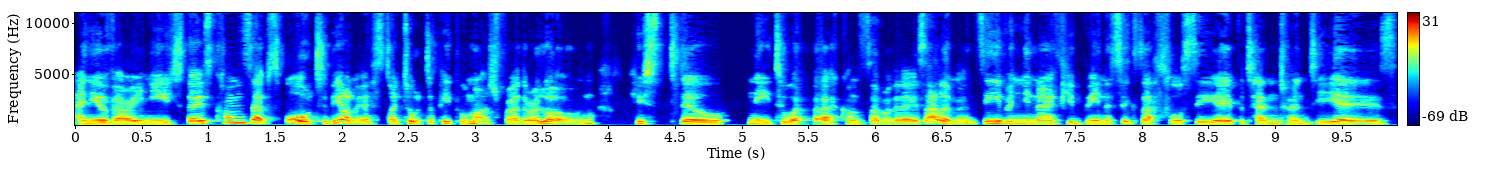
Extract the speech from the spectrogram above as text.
and you're very new to those concepts or to be honest i talk to people much further along who still need to work on some of those elements. Even you know if you've been a successful ceo for 10 20 years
